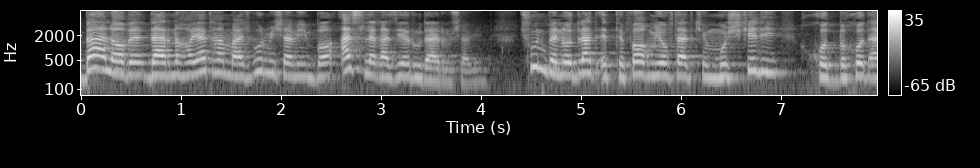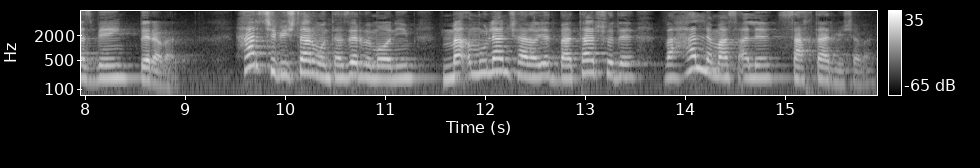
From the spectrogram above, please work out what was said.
به علاوه در نهایت هم مجبور می شویم با اصل قضیه رو در رو شویم. چون به ندرت اتفاق می افتد که مشکلی خود به خود از بین برود. هرچه بیشتر منتظر بمانیم معمولا شرایط بدتر شده و حل مسئله سختتر می شود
